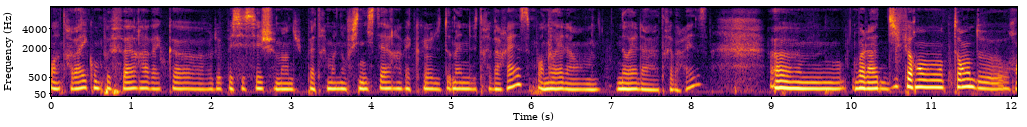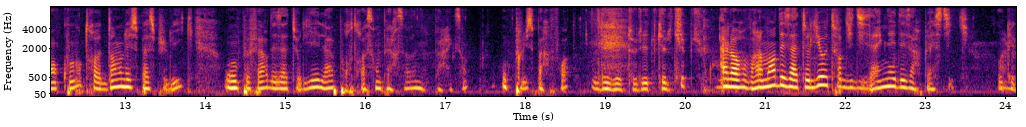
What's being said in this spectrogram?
ou un travail qu'on peut faire avec euh, le PCC Chemin du patrimoine en Finistère avec euh, le domaine de Trévarez pour Noël, en- Noël à Trévarez. Euh, voilà, différents temps de rencontres dans l'espace public où on peut faire des ateliers là pour 300 personnes par exemple, ou plus parfois. Des ateliers de quel type du coup? Alors vraiment des ateliers autour du design et des arts plastiques. Ok.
